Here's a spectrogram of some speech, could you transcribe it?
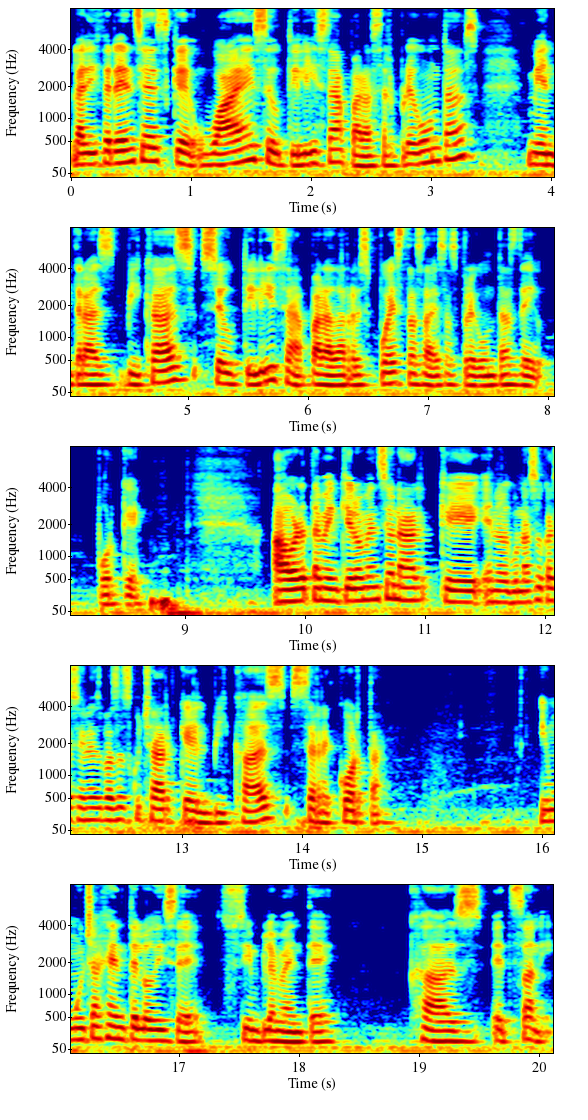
La diferencia es que why se utiliza para hacer preguntas, mientras because se utiliza para dar respuestas a esas preguntas de por qué. Ahora también quiero mencionar que en algunas ocasiones vas a escuchar que el because se recorta. Y mucha gente lo dice simplemente cause it's sunny.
